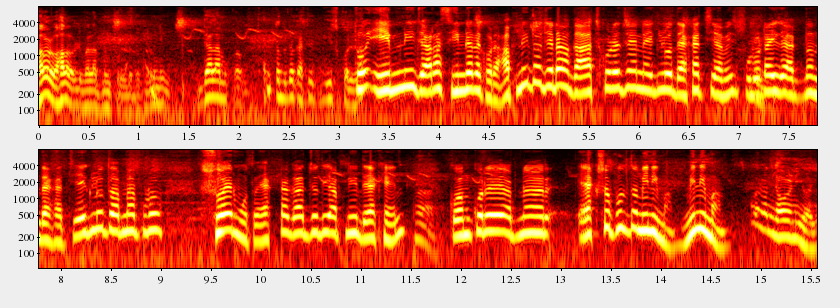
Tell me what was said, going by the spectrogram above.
ভালো ভালো ডেভেলপমেন্ট করে দেবে। মানে গেলাম একটা দুটো কাছে ইউজ করলাম। তো এমনি যারা সিন্ডারে করে আপনি তো যেটা গাছ করেছেন এগুলো দেখাচ্ছি আমি পুরোটাই একদম দেখাচ্ছি। এগুলো তো আপনার পুরো শোয়ের মতো। একটা গাছ যদি আপনি দেখেন হ্যাঁ। কম করে আপনার একশো ফুল তো মিনিমাম মিনিমাম ওরকম হয়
